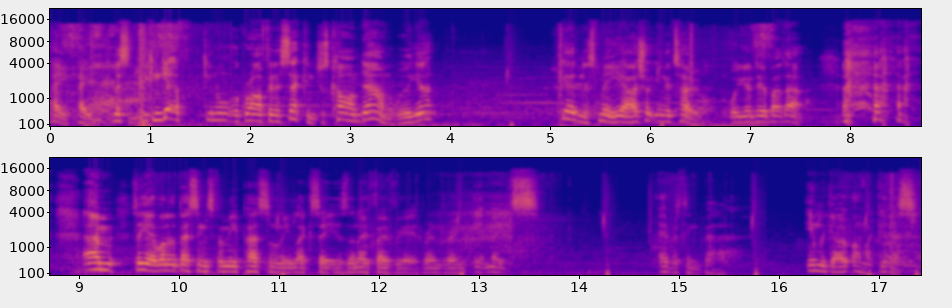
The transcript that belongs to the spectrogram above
hey, hey, listen, you can get a fucking autograph in a second, just calm down, will ya? Goodness me, yeah, I shot you in the toe. What are you going to do about that? um, so yeah, one of the best things for me personally, like I say, is the no foveated rendering. It makes everything better. In we go. Oh my goodness.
